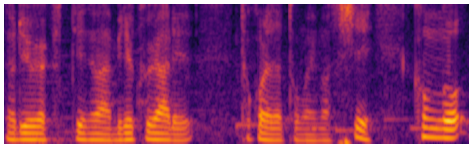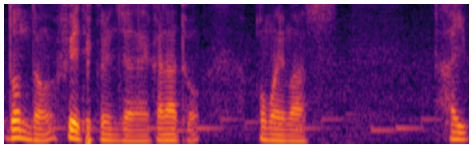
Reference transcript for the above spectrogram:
の留学っていうのは魅力があるところだと思いますし今後どんどん増えてくるんじゃないかなと思います。はい、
